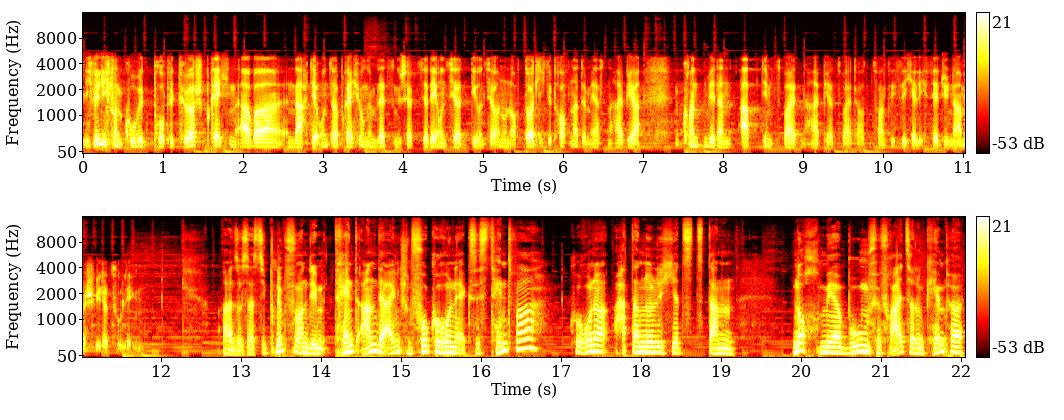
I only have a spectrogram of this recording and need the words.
ich will nicht von Covid-Profiteur sprechen, aber nach der Unterbrechung im letzten Geschäftsjahr, der uns ja, die uns ja nun auch deutlich getroffen hat im ersten Halbjahr, konnten wir dann ab dem zweiten Halbjahr 2020 sicherlich sehr dynamisch wieder zulegen. Also das heißt, Sie knüpfen an dem Trend an, der eigentlich schon vor Corona existent war. Corona hat dann natürlich jetzt dann noch mehr Boom für Freizeit und Camper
